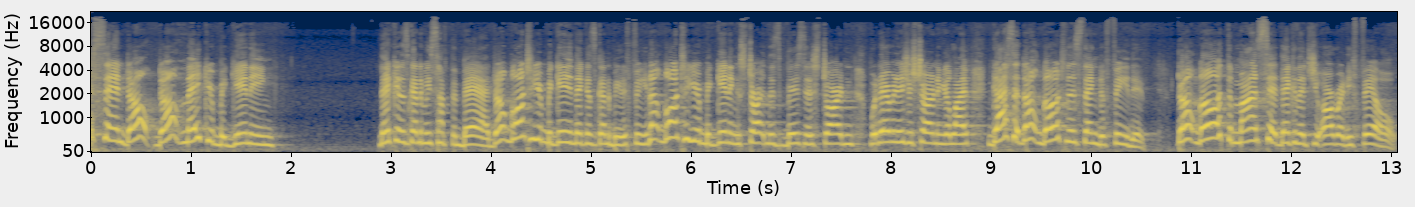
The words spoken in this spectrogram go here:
is saying don't don't make your beginning thinking it's going to be something bad. Don't go into your beginning thinking it's going to be defeated. Don't go into your beginning starting this business, starting whatever it is you're starting in your life. God said don't go into this thing defeated. Don't go with the mindset thinking that you already failed.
